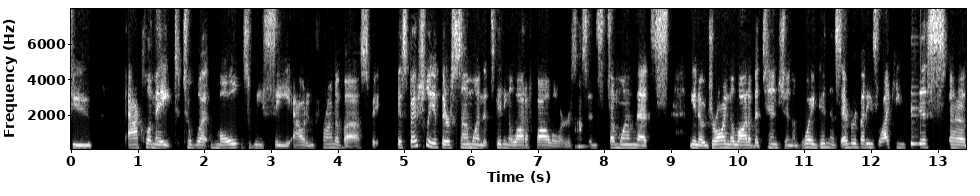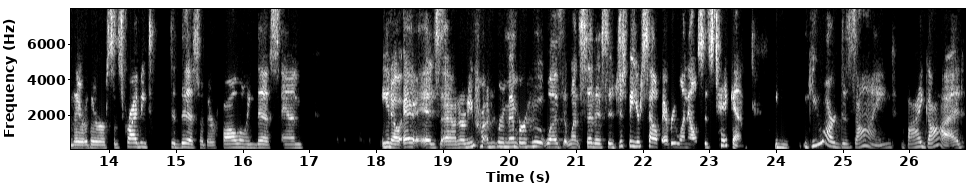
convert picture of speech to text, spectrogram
to acclimate to what molds we see out in front of us, especially if there's someone that's getting a lot of followers and someone that's you know drawing a lot of attention and boy goodness everybody's liking this uh, they're they're subscribing to this or they're following this and you know as i don't even remember who it was that once said this is just be yourself everyone else is taken. You are designed by god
